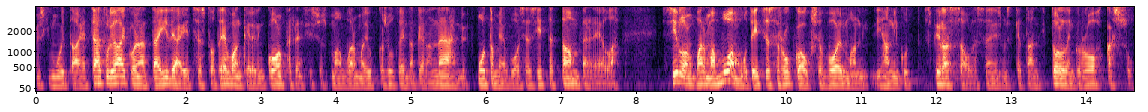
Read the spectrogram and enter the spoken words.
myöskin muita aiheita. Tämä tuli aikoinaan tämä idea itse asiassa tuolta evankelin konferenssissa, jos mä oon varmaan Jukka Sutenkan kerran nähnyt muutamia vuosia sitten Tampereella. Silloin varmaan mua muuten itse asiassa rukouksen voiman ihan niin kuin virassa ollessa ensimmäistä ketään todella niin kuin rohkaissut.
